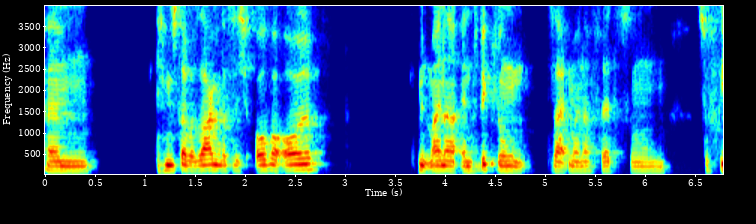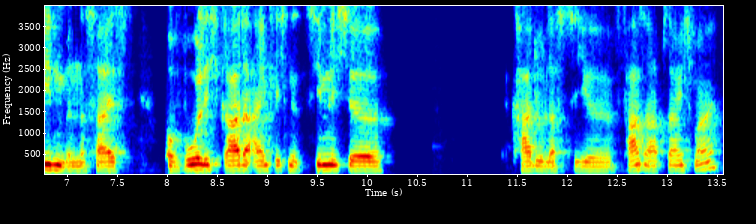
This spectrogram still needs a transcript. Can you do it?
Ähm, ich muss aber sagen, dass ich overall mit meiner Entwicklung seit meiner Verletzung zufrieden bin. Das heißt, obwohl ich gerade eigentlich eine ziemliche kardiolastige Phase habe, sage ich mal,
